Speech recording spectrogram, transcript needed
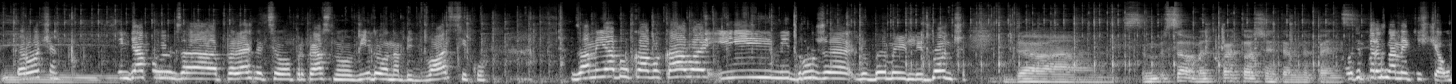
І... Коротше, Всім дякую за перегляд цього прекрасного відео на бідварсіку. З вами я був Кава Кава і мій друже любимий Лідончик. Да. Все, ми тепер точно йдемо на пенсію. От тепер з нами якийсь чел.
